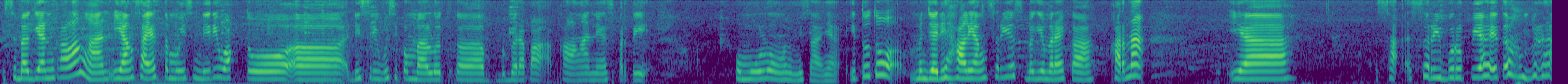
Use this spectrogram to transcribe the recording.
sebagian kalangan yang saya temui sendiri waktu uh, distribusi pembalut ke beberapa kalangan yang seperti pemulung misalnya itu tuh menjadi hal yang serius bagi mereka. Karena ya seribu rupiah itu ber,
